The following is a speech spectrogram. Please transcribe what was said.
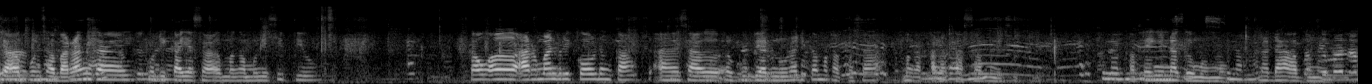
sa apon sa barangay, kung di kaya sa mga munisipyo. Kau uh, Arman recall ng ka ah, sa uh, gobyerno na di ka makakusa mga kalakas sa munisipyo. Kapengin na gumumo, nadaaba na.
